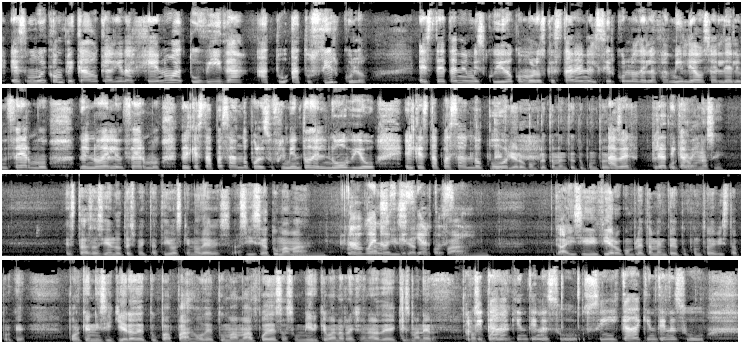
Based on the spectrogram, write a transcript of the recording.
es muy complicado que alguien ajeno a tu vida, a tu, a tu círculo, esté tan inmiscuido como los que están en el círculo de la familia, o sea, el del enfermo, del no del enfermo, del que está pasando por el sufrimiento del novio, el que está pasando por... Difiero completamente tu punto de vista. A ver, platícame. Porque aún así estás haciéndote expectativas que no debes, así sea tu mamá. Ah, bueno, es que es cierto, sí. Ahí sí difiero completamente de tu punto de vista, porque porque ni siquiera de tu papá o de tu mamá puedes asumir que van a reaccionar de X manera. Porque cada quien tiene su, sí, cada quien tiene su,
